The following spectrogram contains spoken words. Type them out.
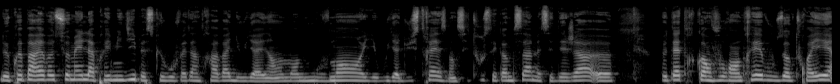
de préparer votre sommeil l'après-midi parce que vous faites un travail où il y a énormément de mouvements, où il y a du stress, ben c'est tout, c'est comme ça, mais c'est déjà euh, peut-être quand vous rentrez, vous octroyez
